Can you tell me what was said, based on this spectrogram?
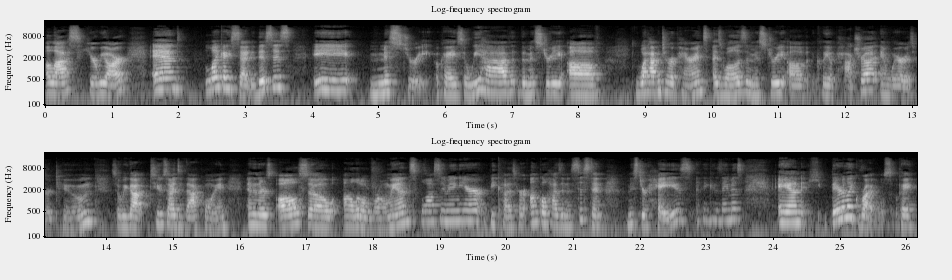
alas, here we are. And like I said, this is a mystery, okay? So we have the mystery of what happened to her parents as well as the mystery of Cleopatra and where is her tomb. So we got two sides of that coin. And then there's also a little romance blossoming here because her uncle has an assistant, Mr. Hayes, I think his name is. And he, they're like rivals, okay?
